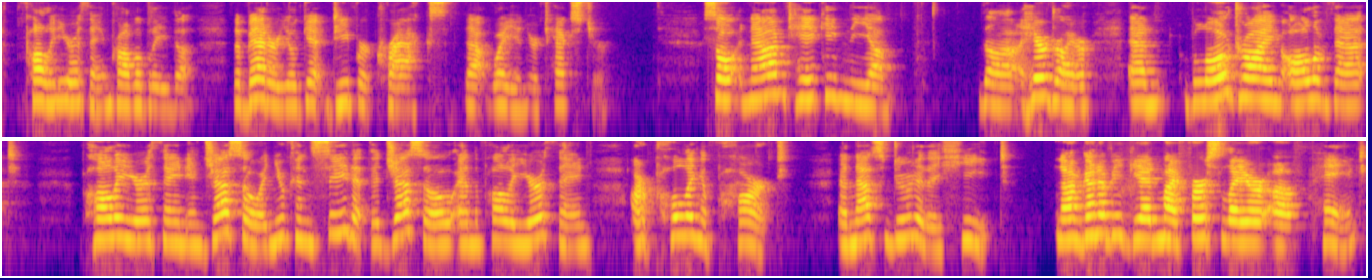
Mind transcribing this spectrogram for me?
polyurethane, probably the, the better. You'll get deeper cracks that way in your texture. So now I'm taking the, uh, the hair dryer and blow drying all of that polyurethane in gesso and you can see that the gesso and the polyurethane are pulling apart and that's due to the heat. Now I'm going to begin my first layer of paint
